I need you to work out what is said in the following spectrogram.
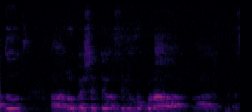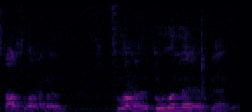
ಅದು ರೂಪೇಶ್ ಶೆಟ್ಟಿ ಅವರ ಸಿನಿಮಾ ಕೂಡ ಸ್ಟಾರ್ ಸುವರ್ಣಗಳಲ್ಲಿ, ಸುವರ್ಣದಲ್ಲಿ ತುಳುವಲ್ಲೇ ಪ್ಲೇ ಆಗಿದೆ.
